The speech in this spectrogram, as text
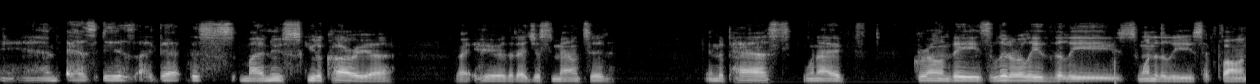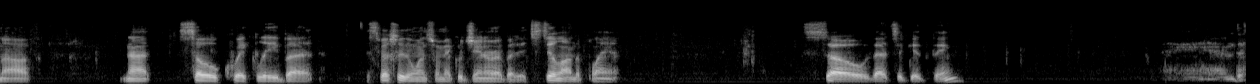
And as is, I bet this my new Scuticaria right here that I just mounted. In the past, when I've grown these, literally the leaves, one of the leaves have fallen off. Not so quickly, but especially the ones from Ecuagenera, but it's still on the plant. So that's a good thing. And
